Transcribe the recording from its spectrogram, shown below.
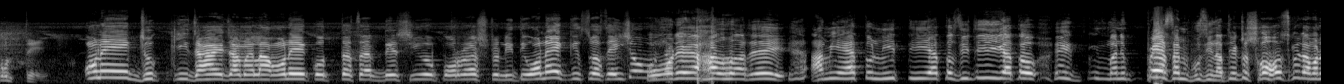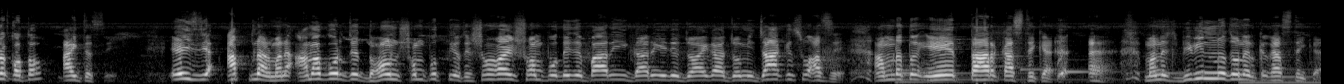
করতে অনেক ঝুঁকি যায় ঝামেলা অনেক অত্যাচার দেশীয় পররাষ্ট্র নীতি অনেক কিছু আছে এইসব ওরে আল্লাহ রে আমি এত নীতি এত জিটি এত মানে পেস আমি বুঝি না তুই একটু সহজ করে আমার কত। আইতেছে। এই যে আপনার মানে আমাগর যে ধন সম্পত্তি আছে সহায় সম্পদ এই যে বাড়ি গাড়ি এই যে জায়গা জমি যা কিছু আছে আমরা তো এ তার কাছ থেকে মানে বিভিন্ন জনের কাছ থেকে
